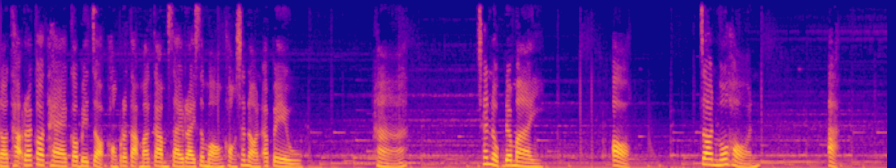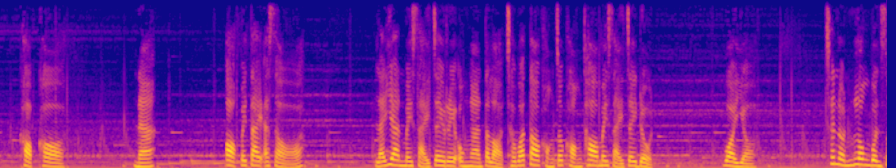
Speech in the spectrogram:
นอทะระกอแทกอเบเจาะของประตะมากรรมทรายไรสมองของฉนอนอเปล หา ชนบดะไมออก จอนโงหอนอะขอบคอ นะ ออกไปไตอสอ และยันไม่ใส่ใจเรองงานตลอดชวตอของเจ้าของทอไม่ใส่ใจโดด วอยอฉนนลงบนโซ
